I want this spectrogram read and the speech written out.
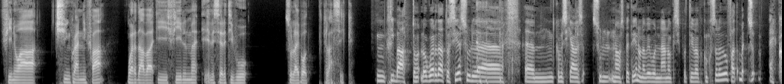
fino a 5 anni fa guardava i film e le serie TV sull'iPod Classic. Mm, Ti batto, l'ho guardato sia sul eh, ehm, come si chiama? Sul no, aspetta, io non avevo il nano che si poteva. Con cosa l'avevo fatto? Beh, su- ecco,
